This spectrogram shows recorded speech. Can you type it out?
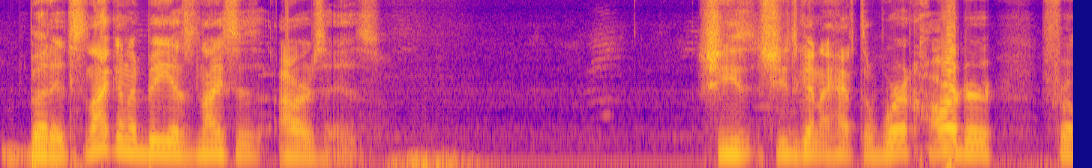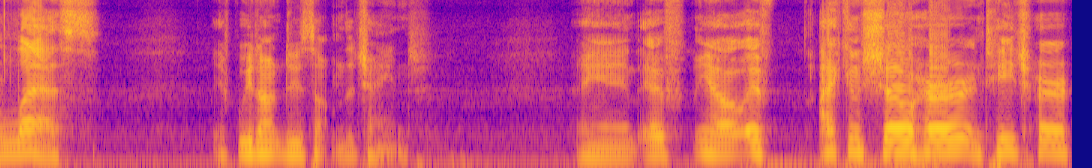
but it's not going to be as nice as ours is. She's she's going to have to work harder for less if we don't do something to change. And if you know, if I can show her and teach her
